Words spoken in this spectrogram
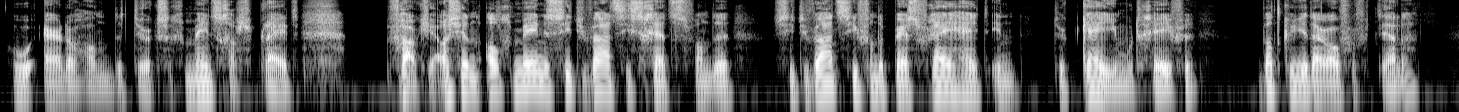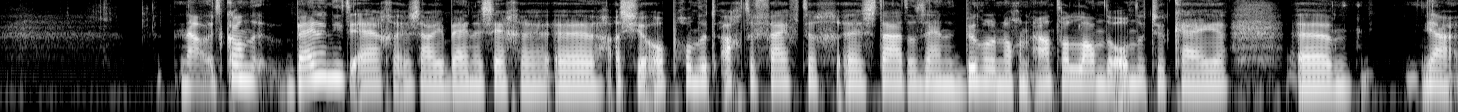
Hoe Erdogan de Turkse gemeenschap splijt. Vrouwtje, als je een algemene situatie schetst van de situatie van de persvrijheid in Turkije moet geven, wat kun je daarover vertellen? Nou, het kan bijna niet erger, zou je bijna zeggen. Uh, als je op 158 uh, eh, staat, dan zijn het bungelen nog een aantal landen onder Turkije. Uh, ja,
